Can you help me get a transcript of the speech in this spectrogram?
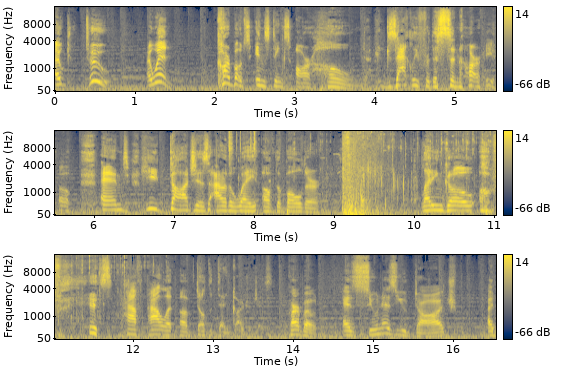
I, two! I win! Carboat's instincts are honed exactly for this scenario, and he dodges out of the way of the boulder, letting go of his half pallet of Delta 10 cartridges. Carboat, as soon as you dodge, a,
